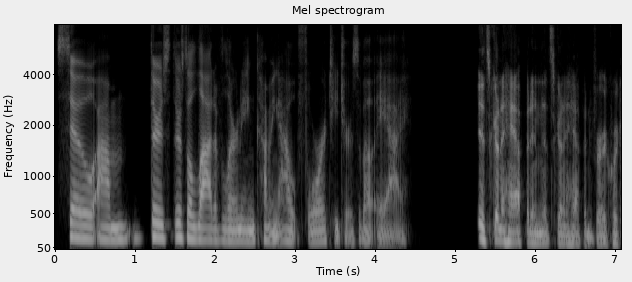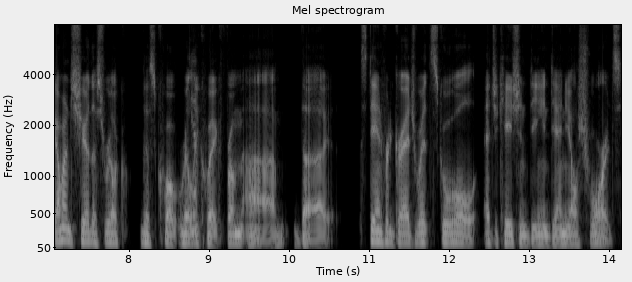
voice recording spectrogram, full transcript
So um, there's there's a lot of learning coming out for teachers about AI. It's going to happen, and it's going to happen very quick. I want to share this real this quote really Yep. quick from uh, the Stanford Graduate School Education Dean Daniel Schwartz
